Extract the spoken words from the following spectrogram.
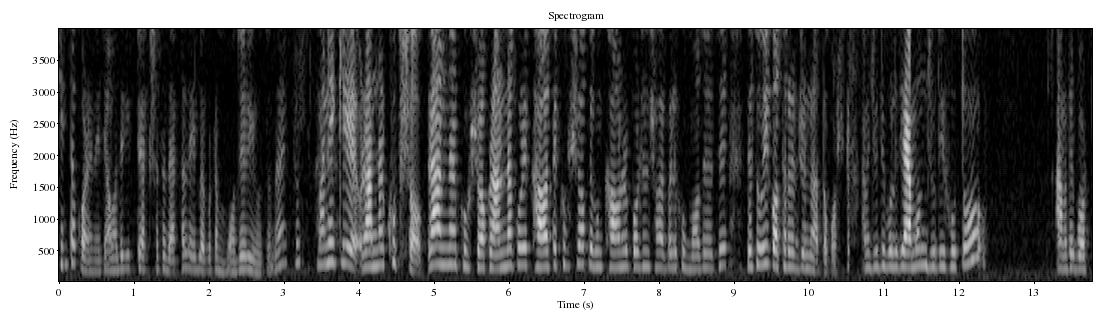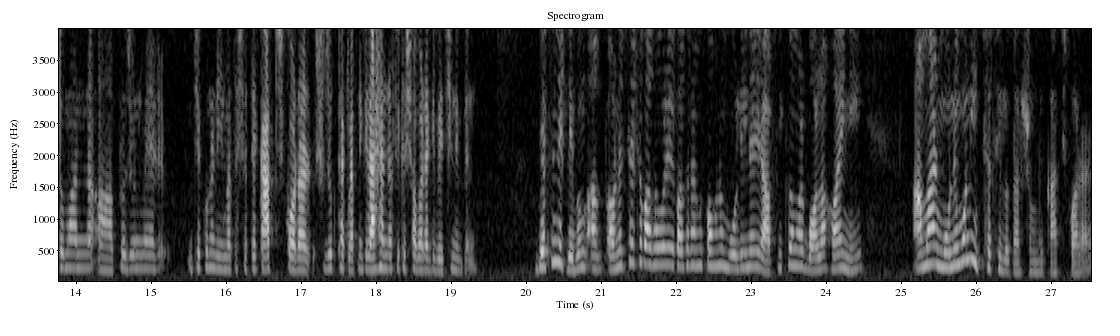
চিন্তা করে না যে আমাদেরকে একটু একসাথে দেখালে এই ব্যাপারটা মজারই হতো না? একটু মানে কি রান্নার খুব শখ? রান্নার খুব শখ রান্না করে খাওয়াতে খুব শখ এবং খাওয়ানোর পর যখন সবাই বলে খুব মজা হয়েছে জাস্ট ওই কথাটার জন্য এত কষ্ট। আমি যদি বলি যে এমন যদি হতো আমাদের বর্তমান আহ, প্রজন্মের যে কোনো নির্মাতার সাথে কাজ করার সুযোগ থাকলে আপনি কি রায়হান রাফিকে সবার আগে বেছে নেবেন? ডেফিনেটলি এবং অনেস্টলি একটা কথা বলি, এই কথাটা আমি কখনো বলি নাই, রাফিকেও আমার বলা হয়নি। আমার মনে মনে ইচ্ছা ছিল তার সঙ্গে কাজ করার,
